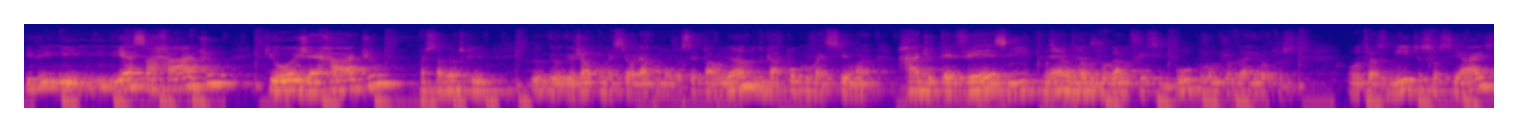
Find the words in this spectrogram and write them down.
E, e, e, essa rádio, que hoje é rádio, nós sabemos que eu, eu já comecei a olhar como você está olhando, daqui a pouco vai ser uma rádio TV, Sim, né? vamos jogar no Facebook, vamos jogar em outros, outras mídias sociais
